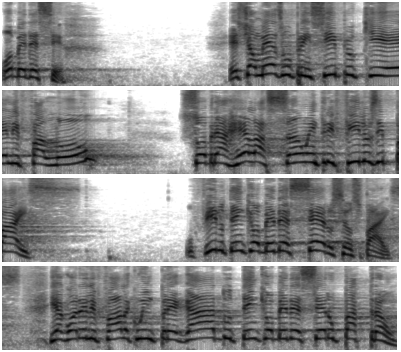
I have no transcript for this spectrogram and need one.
Obedecer. Este é o mesmo princípio que ele falou sobre a relação entre filhos e pais. O filho tem que obedecer os seus pais. E agora ele fala que o empregado tem que obedecer o patrão.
